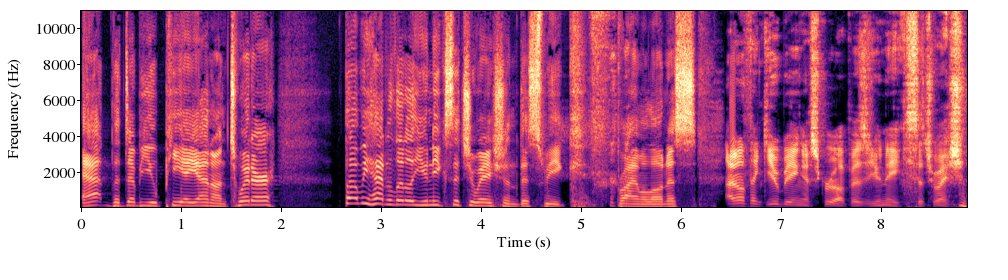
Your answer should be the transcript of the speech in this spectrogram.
at the WPAN on Twitter. But we had a little unique situation this week, Brian Milonas. I don't think you being a screw up is a unique situation.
